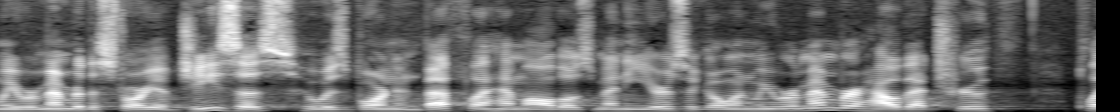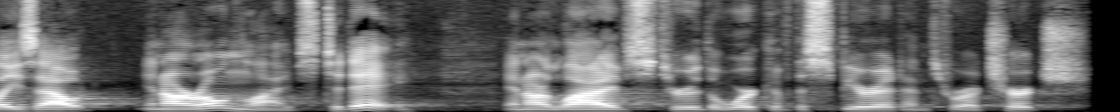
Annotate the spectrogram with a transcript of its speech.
And we remember the story of Jesus, who was born in Bethlehem all those many years ago. And we remember how that truth plays out in our own lives today, in our lives through the work of the Spirit and through our church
